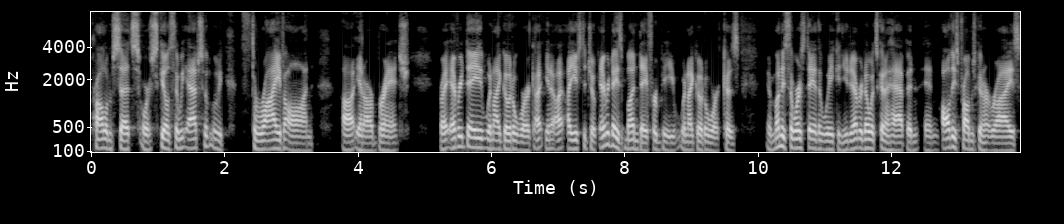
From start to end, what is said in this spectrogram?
problem sets or skills that we absolutely thrive on uh, in our branch. Right, every day when I go to work, I, you know, I, I used to joke every day is Monday for me when I go to work because you know, Monday's the worst day of the week, and you never know what's going to happen, and all these problems are going to arise,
